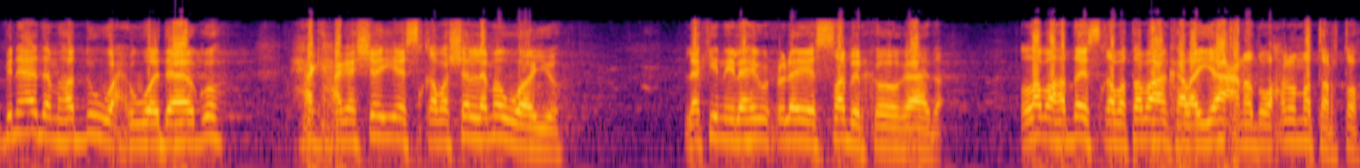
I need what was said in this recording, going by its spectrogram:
bini aadam hadduu wax wadaago xagxagasho iyo isqabasho lama waayo. Laakiin ilaahay wuxuu leeyahay sabirka ogaada. Laba hadday isqabataba aan kala yaacnadu waxba ma tarto.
